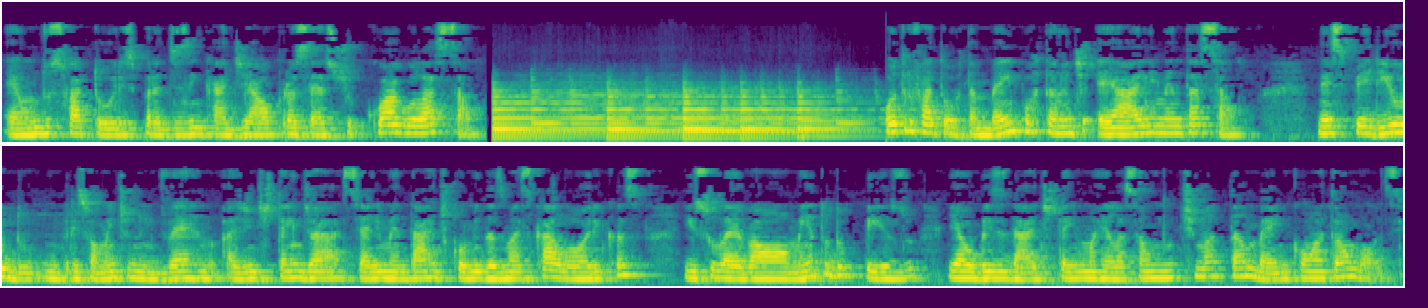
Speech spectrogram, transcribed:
é um dos fatores para desencadear o processo de coagulação. Outro fator também importante é a alimentação. Nesse período, principalmente no inverno, a gente tende a se alimentar de comidas mais calóricas. Isso leva ao aumento do peso e a obesidade tem uma relação íntima também com a trombose.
